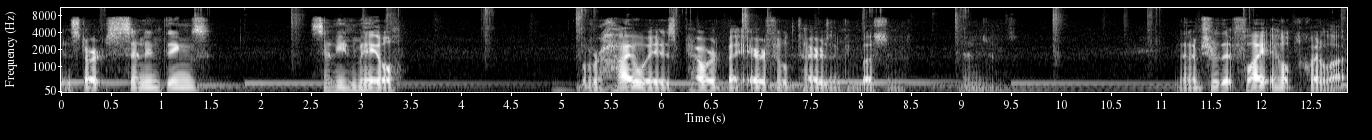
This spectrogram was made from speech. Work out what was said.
and start sending things, sending mail over highways powered by air filled tires and combustion engines. And then I'm sure that flight helped quite a lot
